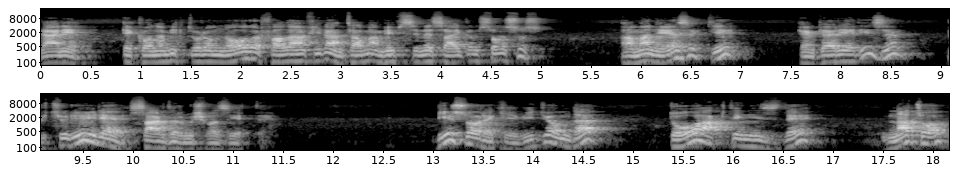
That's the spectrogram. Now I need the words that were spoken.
Yani ekonomik durum ne olur falan filan tamam hepsine saygım sonsuz. Ama ne yazık ki emperyalizm bütünüyle sardırmış vaziyette. Bir sonraki videomda Doğu Akdeniz'de NATO,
